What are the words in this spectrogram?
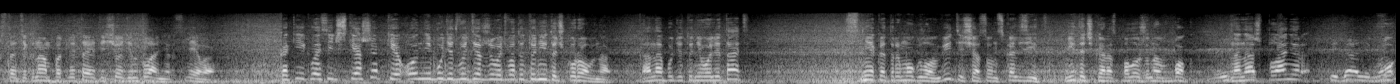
Кстати, к нам подлетает еще один планер слева. Какие классические ошибки? Он не будет выдерживать вот эту ниточку ровно. Она будет у него летать с некоторым углом. Видите, сейчас он скользит. Ниточка расположена в бок. На наш планер... Во-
